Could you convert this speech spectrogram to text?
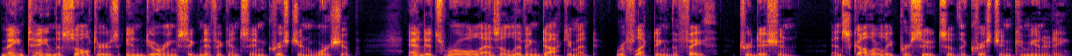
maintain the Psalter's enduring significance in Christian worship and its role as a living document reflecting the faith, tradition, and scholarly pursuits of the Christian community.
